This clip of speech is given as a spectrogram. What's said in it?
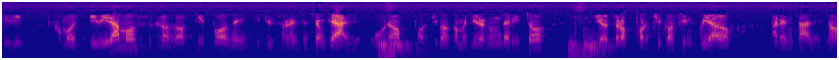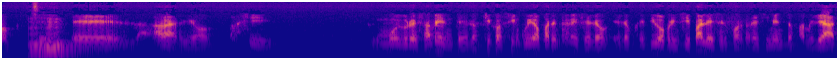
si como dividamos los dos tipos de institucionalización que hay, uno por chicos que cometieron un delito y otros por chicos sin cuidados parentales, ¿no? Eh, a ver, digo, así, muy gruesamente. Los chicos sin cuidados parentales, el, el objetivo principal es el fortalecimiento familiar.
